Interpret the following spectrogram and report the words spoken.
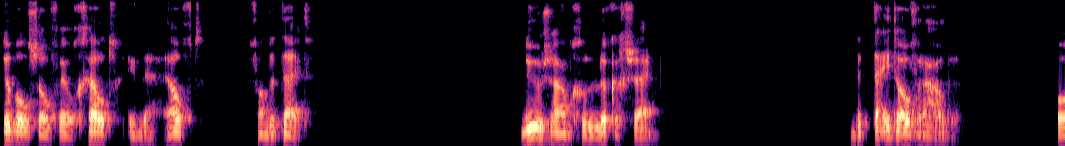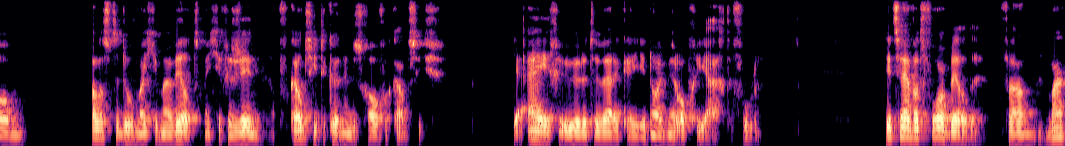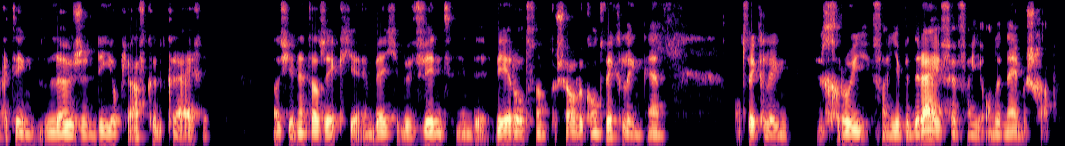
dubbel zoveel geld in de helft van de tijd. Duurzaam gelukkig zijn. De tijd overhouden om alles te doen wat je maar wilt met je gezin, op vakantie te kunnen in de schoolvakanties. Je eigen uren te werken en je nooit meer opgejaagd te voelen. Dit zijn wat voorbeelden van marketingleuzen die je op je af kunt krijgen als je net als ik je een beetje bevindt in de wereld van persoonlijke ontwikkeling en ontwikkeling en groei van je bedrijf en van je ondernemerschap.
